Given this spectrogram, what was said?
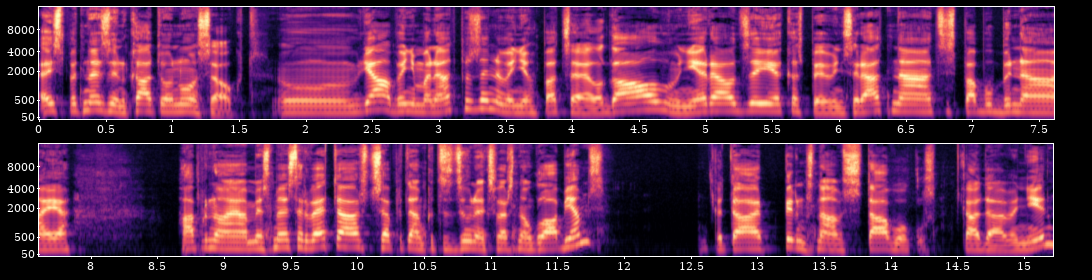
Es pat nezinu, kā to nosaukt. Uh, jā, viņa mani atpazina, viņa pacēla galvu, viņa ieraudzīja, kas pie viņas ir atnācis, pabubināja. Aprunājāmies mēs ar vetārstu, sapratām, ka tas dzīvnieks vairs nav glābjams. ka tā ir pirmsnāves stāvoklis, kādā viņi ir.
